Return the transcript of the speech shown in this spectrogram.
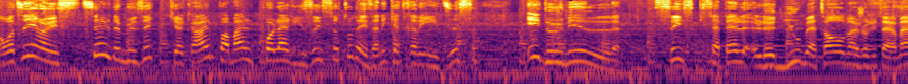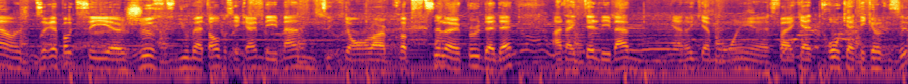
on va dire un style de musique qui a quand même pas mal polarisé, surtout dans les années 90 et 2000. C'est ce qui s'appelle le new metal majoritairement. Je dirais pas que c'est euh, juste du new metal parce qu'il y a quand même des sais, qui ont leur propre style un peu dedans. En tant que tel, des bandes, il y en a qui aiment moins euh, se faire trop catégoriser.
